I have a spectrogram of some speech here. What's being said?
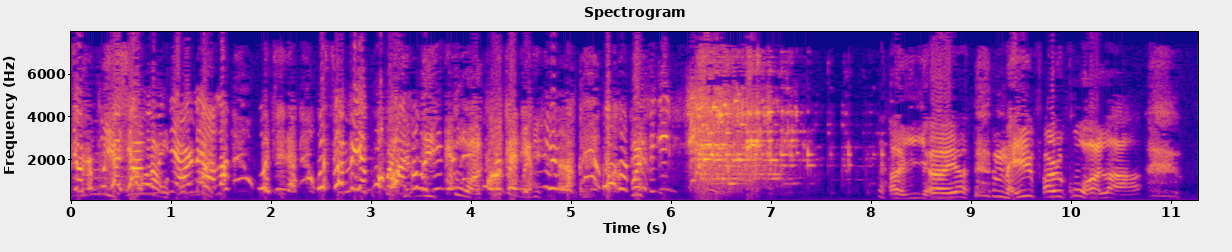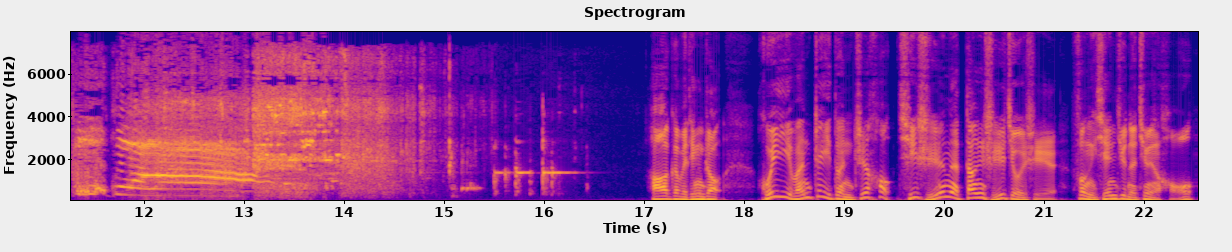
就是不想要我们娘俩了。我今天我什么也不管了，我今天我跟你拼了！我你哎呀呀，没法过了，不过了。好，各位听众，回忆完这段之后，其实呢，当时就是凤仙郡的郡侯，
